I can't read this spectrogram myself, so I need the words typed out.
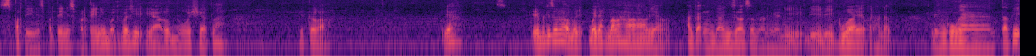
seperti ini seperti ini seperti ini buat gue sih ya lu bullshit lah. Gitu loh. Ya ya begitulah. Banyak, banget hal-hal yang agak ngeganjel sebenarnya di di di gua ya terhadap lingkungan. Tapi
